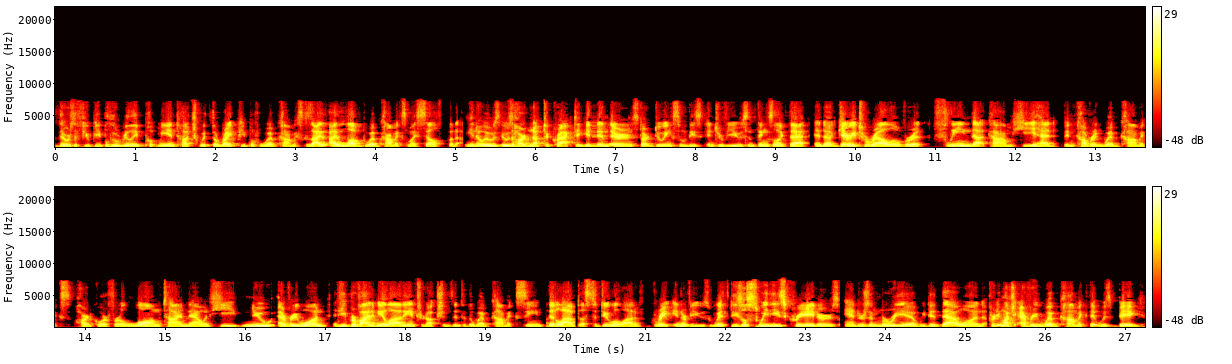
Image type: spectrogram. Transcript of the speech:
there was a few people who really put me in touch with the right people for webcomics because I, I loved webcomics myself, but you know, it was it was a hard nut to crack to get in there and start doing some of these interviews and things like that. And uh, Gary Tyrrell over at Fleen.com, he had been covering webcomics hardcore for a long time now, and he knew everyone, and he provided me a lot of the introductions into the webcomics scene that allowed us to do a lot of great interviews with Diesel Sweeties creators, Anders and Maria. We did that one. Pretty much every webcomic that was big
